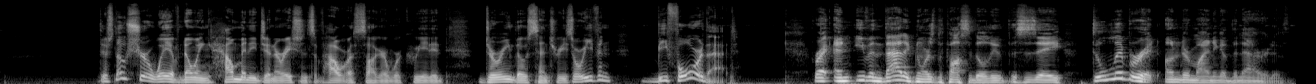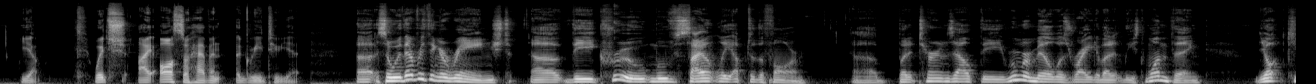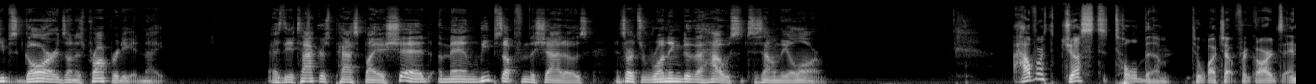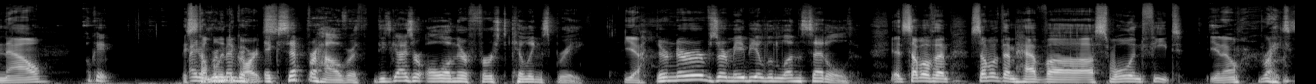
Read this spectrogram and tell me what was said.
there's no sure way of knowing how many generations of Howreth saga were created during those centuries or even before that. Right. And even that ignores the possibility that this is a deliberate undermining of the narrative. Yep. Which I also haven't agreed to yet. Uh, so, with everything arranged, uh, the crew moves silently up to the farm. Uh, but it turns out the rumor mill was right about at least one thing. Ljot keeps guards on his property at night. As the attackers pass by a shed, a man leaps up from the shadows and starts running to the house to sound the alarm. Halvorth just told them to watch out for guards, and now Okay, they stumble into remember, guards. except for Halvorth, these guys are all on their first killing spree. yeah. Their nerves are maybe a little unsettled. And some of them, some of them have uh, swollen feet. You know, Right.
